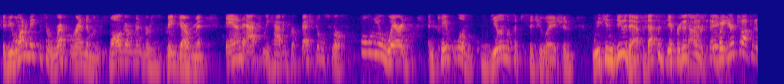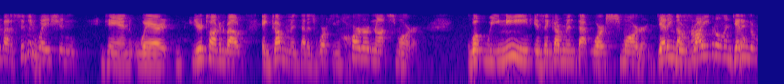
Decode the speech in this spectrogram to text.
If you want to make this a referendum on small government versus big government, and actually having professionals who are fully aware and, and capable of dealing with such a situation, we can do that. But that's a different This is, conversation. but you're talking about a situation, Dan, where you're talking about a government that is working harder, not smarter. What we need is a government that works smarter, getting the, right, in getting Tex-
